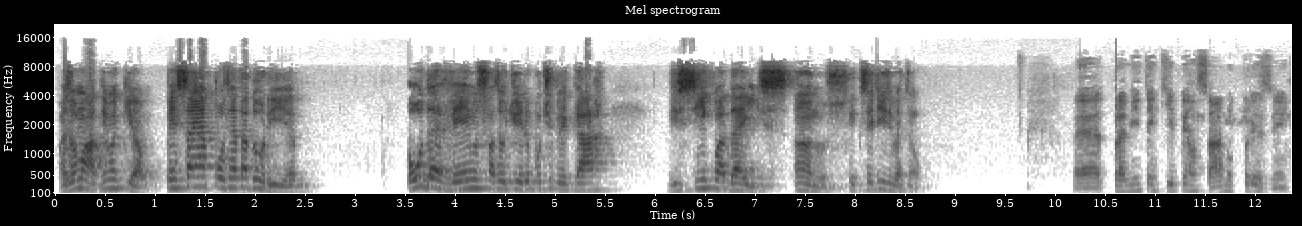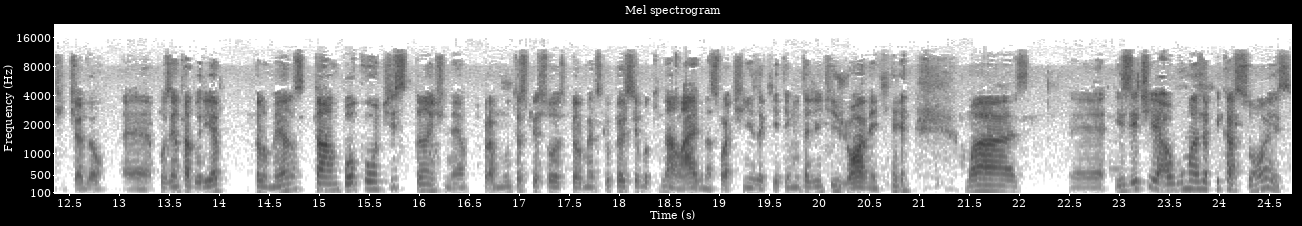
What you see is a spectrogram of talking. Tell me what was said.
Mas vamos lá, tem aqui, ó. Pensar em aposentadoria. Ou devemos fazer o dinheiro multiplicar de 5 a 10 anos? O que, você diz, Betão? É, Para mim tem que pensar no presente, Tiagão. É, aposentadoria, pelo menos, está um pouco distante, né? Para muitas pessoas, pelo menos que eu percebo aqui na live, nas fotinhas aqui, tem muita gente jovem aqui. Mas é, existe algumas aplicações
